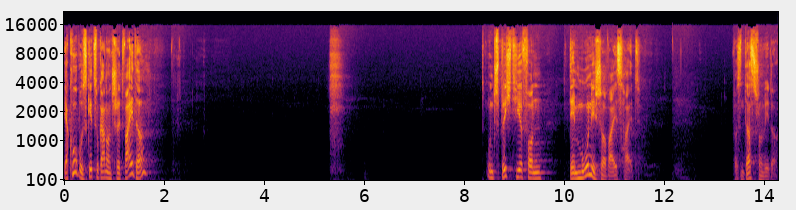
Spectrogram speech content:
äh, Jakobus geht sogar noch einen Schritt weiter. Und spricht hier von dämonischer Weisheit. Was ist denn das schon wieder?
